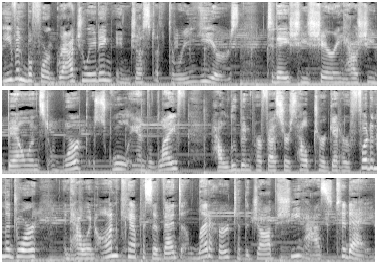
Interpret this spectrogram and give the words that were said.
even before graduating in just three years. Today, she's sharing how she balanced work, school, and life how Lubin professors helped her get her foot in the door, and how an on campus event led her to the job she has today.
